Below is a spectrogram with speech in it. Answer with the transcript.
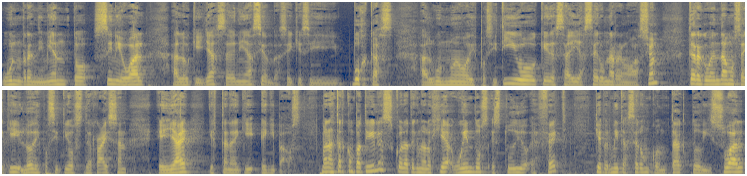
un rendimiento sin igual a lo que ya se venía haciendo. Así que si buscas algún nuevo dispositivo, quieres ahí hacer una renovación, te recomendamos aquí los dispositivos de Ryzen AI que están aquí equipados. Van a estar compatibles con la tecnología Windows Studio Effect que permite hacer un contacto visual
